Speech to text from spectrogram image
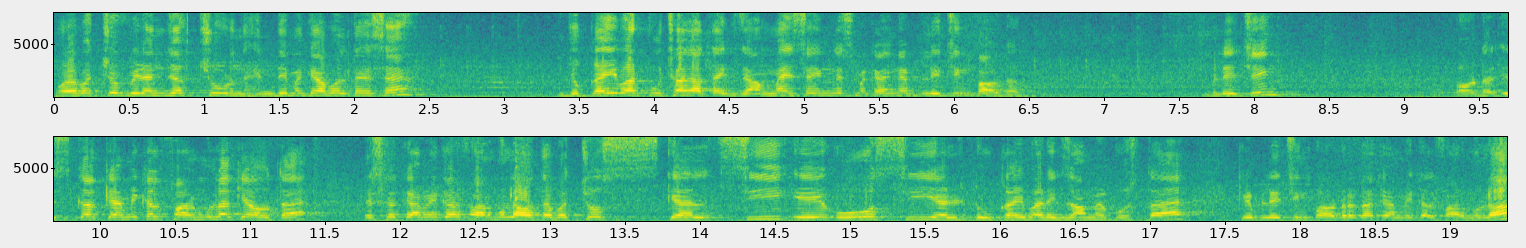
वो है बच्चों विरंजक चूर्ण, हिंदी में क्या बोलते हैं इसे? जो कई बार पूछा जाता है एग्ज़ाम में, इसे इंग्लिश में कहेंगे ब्लीचिंग पाउडर ब्लीचिंग पाउडर इसका केमिकल फार्मूला क्या होता है? इसका केमिकल फार्मूला होता है बच्चों कैल सी ए ओ सी एल टू कई बार एग्ज़ाम में पूछता है कि ब्लीचिंग पाउडर का केमिकल फार्मूला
